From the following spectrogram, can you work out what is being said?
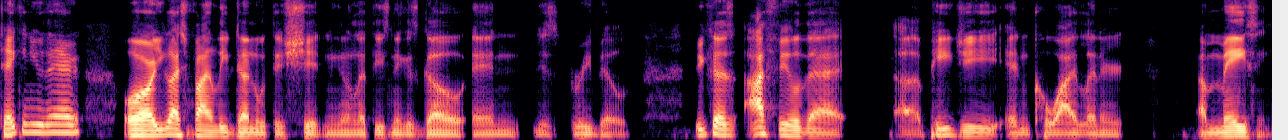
taking you there, or are you guys finally done with this shit and you're gonna let these niggas go and just rebuild? Because I feel that uh, PG and Kawhi Leonard, amazing.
